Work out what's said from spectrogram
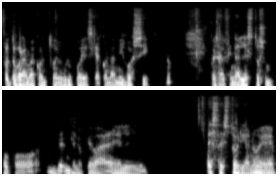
fotograma con todo el grupo y decía, con amigos sí. Pues al final esto es un poco de, lo que va el, esta historia, ¿no? Eh,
